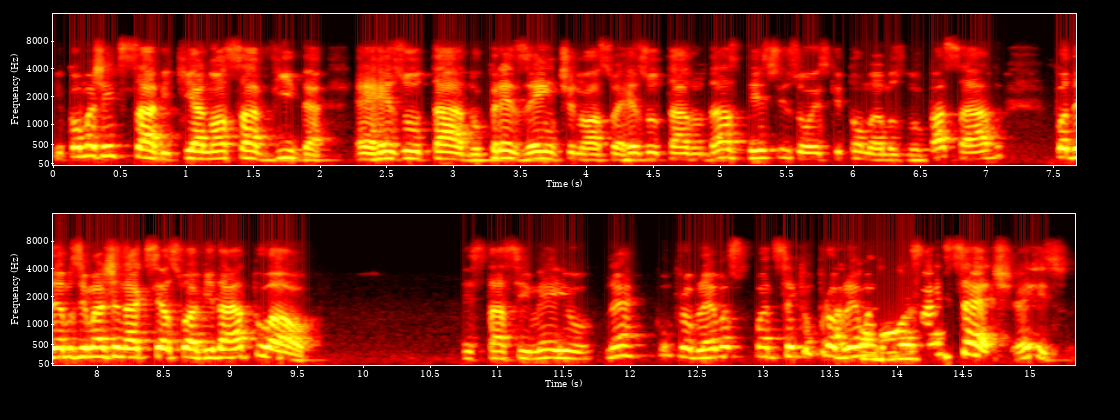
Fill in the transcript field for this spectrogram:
E como a gente sabe que a nossa vida é resultado, o presente nosso é resultado das decisões que tomamos no passado, podemos imaginar que se a sua vida atual está assim meio, né, com problemas, pode ser que o problema tá o mindset, é isso.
